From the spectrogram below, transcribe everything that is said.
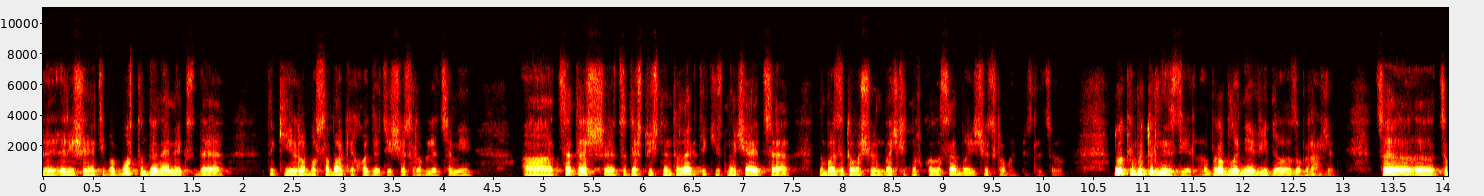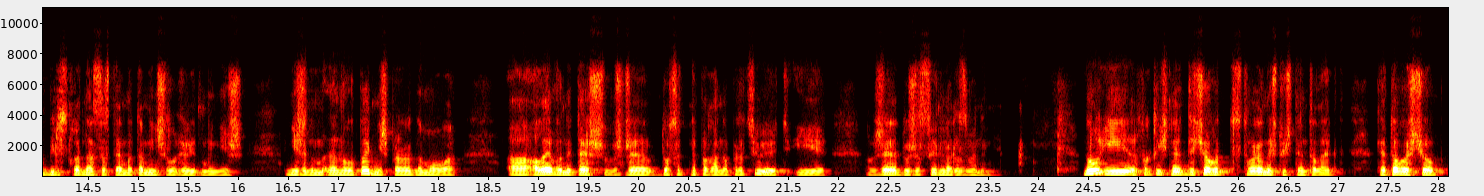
е, рішення типу Boston Dynamics, де такі робособаки ходять і щось роблять самі. Це теж це теж штучний інтелект, який навчається на базі того, що він бачить навколо себе і щось робить після цього. Ну, комп'ютерний зір, оброблення відеозображень. Це, е, це більш складна система, там інші алгоритми, ніж, ніж НЛП, ніж природна мова. Але вони теж вже досить непогано працюють і вже дуже сильно розвинені. Ну і фактично для чого створений штучний інтелект? Для того, щоб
